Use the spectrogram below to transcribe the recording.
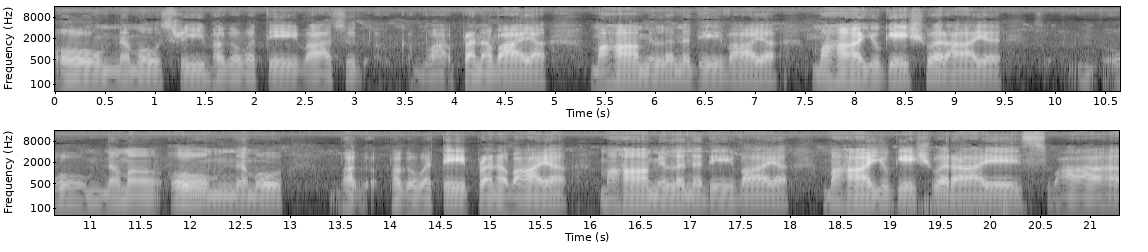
Om Namo Sri Bhagavate Vasud Pranavaya महामिलनदेवाय महायुगेश्वराय ॐ नमः ॐ नमो भग भगवते प्रणवाय महामिलनदेवाय महायुगेश्वराय स्वाहा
